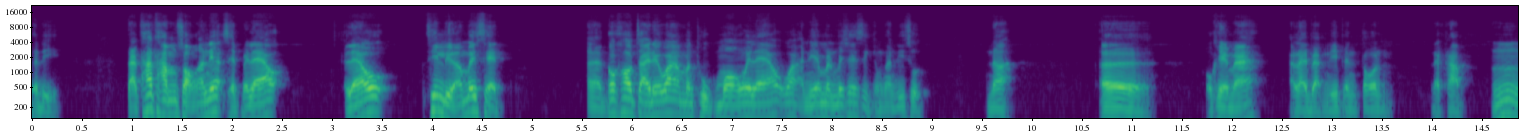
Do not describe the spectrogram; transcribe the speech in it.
ก็ดี แต่ถ้าทำสองอันเนี้ยเสร็จไปแล้ว แล้วที่เหลือไม่เสร็จเออก็เข้าใจได้ว่ามันถูกมองไว้แล้วว่าอันนี้มันไม่ใช่สิ่งสำคัญที่สุดนะเออโอเคไหมอะไรแบบนี้เป็นต้นนะครับ อืม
